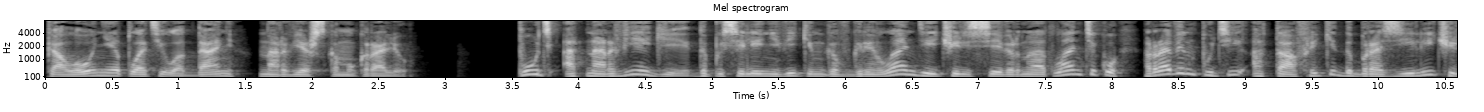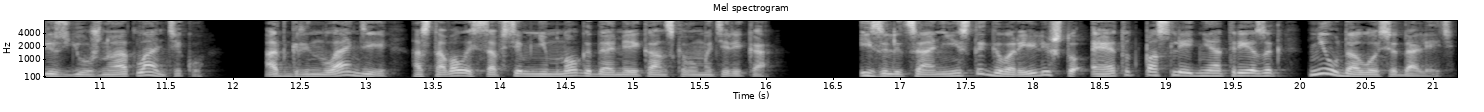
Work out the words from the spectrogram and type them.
Колония платила дань норвежскому королю. Путь от Норвегии до поселений викингов в Гренландии через Северную Атлантику равен пути от Африки до Бразилии через Южную Атлантику – от Гренландии оставалось совсем немного до американского материка. Изоляционисты говорили, что этот последний отрезок не удалось одолеть.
